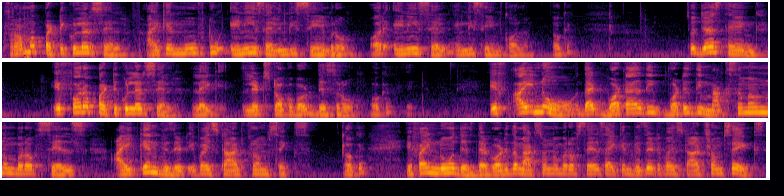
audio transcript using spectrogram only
From a particular cell i can move to any cell in the same row or any cell in the same column okay? So just think if for a particular cell like let's talk about this row okay? If i know that what are the what is the maximum number of cells i can visit if i start from 6 okay? If i know this that what is the maximum number of cells i can visit if i start from 6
